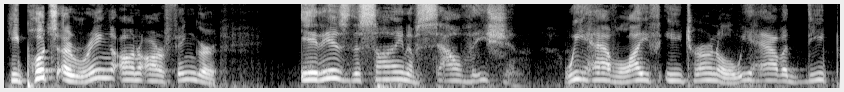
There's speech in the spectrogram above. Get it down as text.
He puts a ring on our finger. It is the sign of salvation. We have life eternal. We have a deep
